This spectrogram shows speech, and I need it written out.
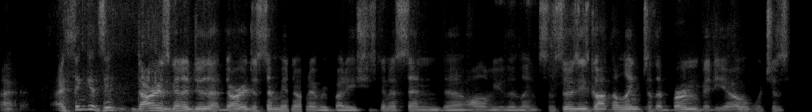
I, I think it's in, Daria's going to do that. Daria just sent me a note, everybody. She's going to send uh, all of you the link. So Susie's got the link to the BIRN video, which is,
